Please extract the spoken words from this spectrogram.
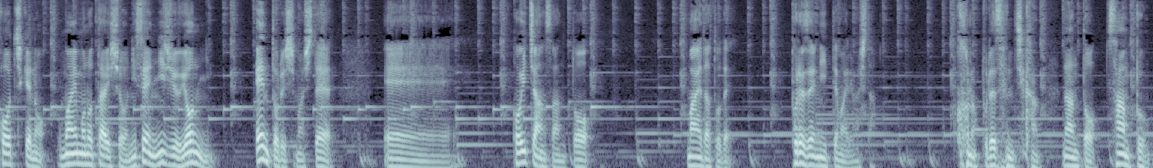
高知家のうまいもの大賞2024にエントリーしまして、えー、こいちゃんさんと前田とでプレゼンに行ってまいりました。このプレゼン時間なんと3分。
